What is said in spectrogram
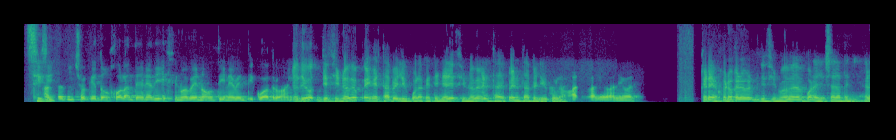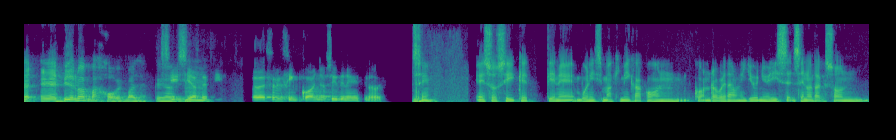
sí, antes has dicho que Tom Holland tenía 19, no, tiene 24 años. Yo digo 19 en esta película, que tenía 19 en esta, en esta película. Vale, vale, vale, vale. Creo, creo que 19 por ahí, esa la tenía. En el Spider-Man más joven, vaya. que Sí, sí, hace, puede ser 5 años sí tiene 19. Sí, eso sí que tiene buenísima química con, con Robert Downey Jr. y se, se nota que son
